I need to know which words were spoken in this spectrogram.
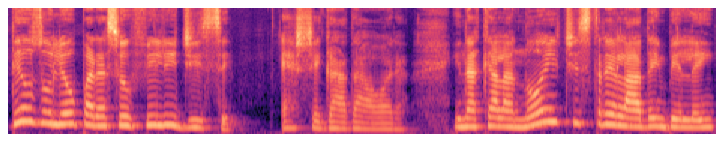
Deus olhou para seu filho e disse: é chegada a hora. E naquela noite estrelada em Belém,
